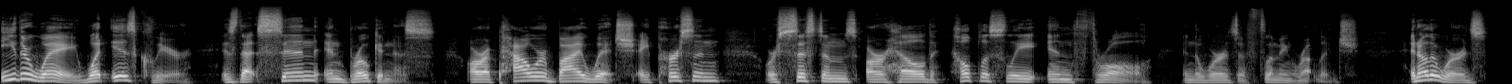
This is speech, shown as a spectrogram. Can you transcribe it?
Either way, what is clear is that sin and brokenness are a power by which a person or systems are held helplessly in thrall, in the words of Fleming Rutledge. In other words,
